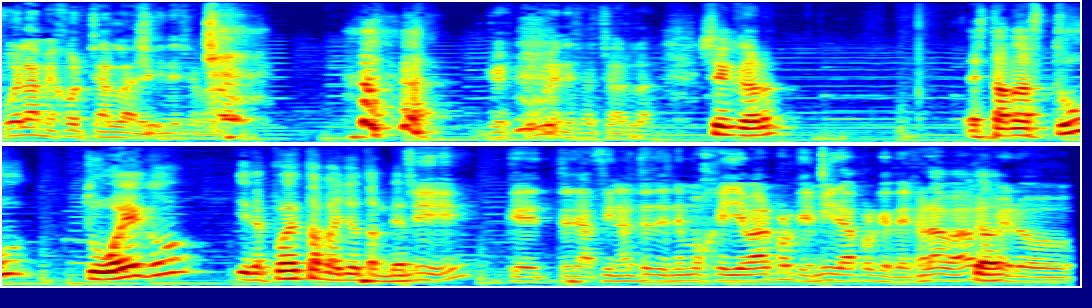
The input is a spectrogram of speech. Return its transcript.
Fue la mejor charla del fin de semana. Yo estuve en esa charla. Sí, claro. Estabas tú, tu ego, y después estaba yo también. Sí, que te- al final te tenemos que llevar porque mira, porque desgraba, Claro.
